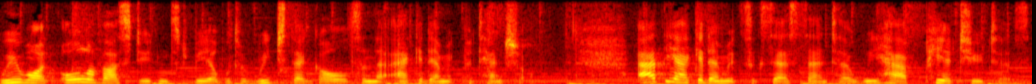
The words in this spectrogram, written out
We want all of our students to be able to reach their goals and their academic potential. At the Academic Success Center, we have peer tutors,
